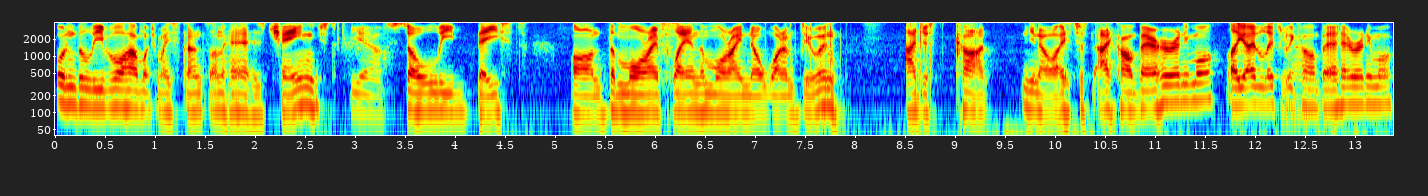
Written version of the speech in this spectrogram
unbelievable how much my stance on her has changed Yeah. solely based on the more I play and the more I know what I'm doing. I just can't, you know, it's just I can't bear her anymore. Like I literally Yeah. can't bear her anymore.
